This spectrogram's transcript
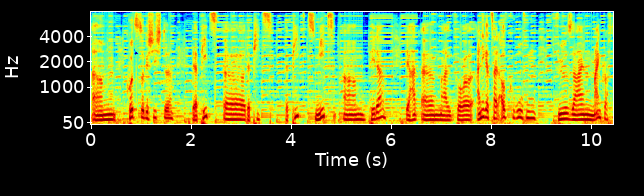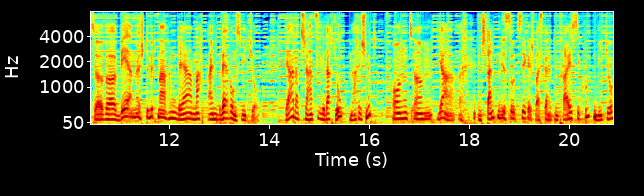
Ähm, kurz zur Geschichte. Der Pete, äh, der Pete, der Pete Smith, ähm, Peter, der hat äh, mal vor einiger Zeit aufgerufen für seinen Minecraft-Server, wer möchte mitmachen, der macht ein Bewerbungsvideo. Ja, da hat Hatzel gedacht, jo, mache ich mit. Und ähm, ja, entstanden ist so circa, ich weiß gar nicht, ein 30 Sekunden Video,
